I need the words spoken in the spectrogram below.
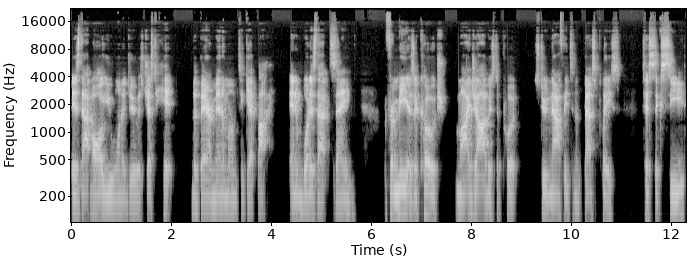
is that mm. all you want to do is just hit the bare minimum to get by? And what is that saying? For me as a coach, my job is to put student athletes in the best place to succeed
